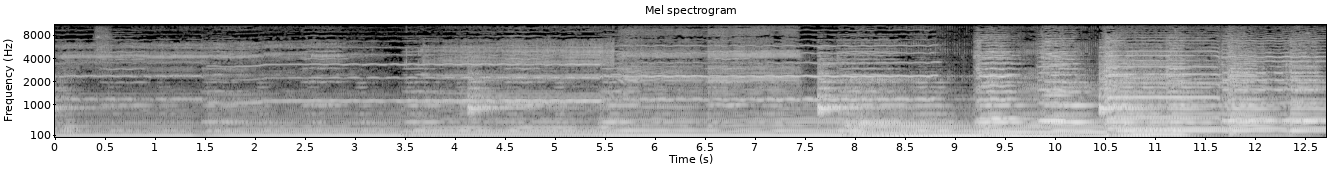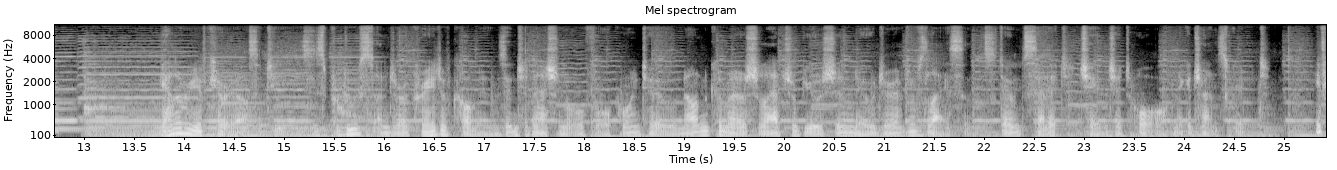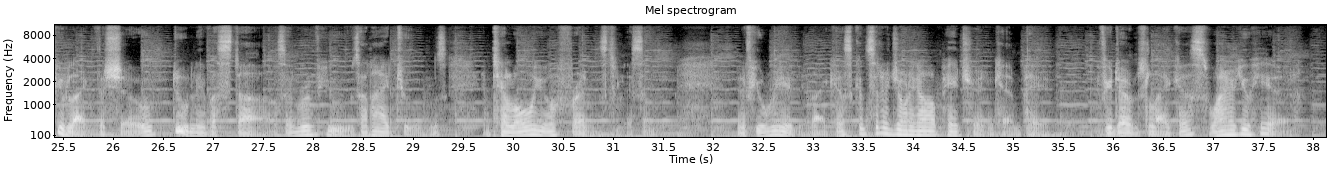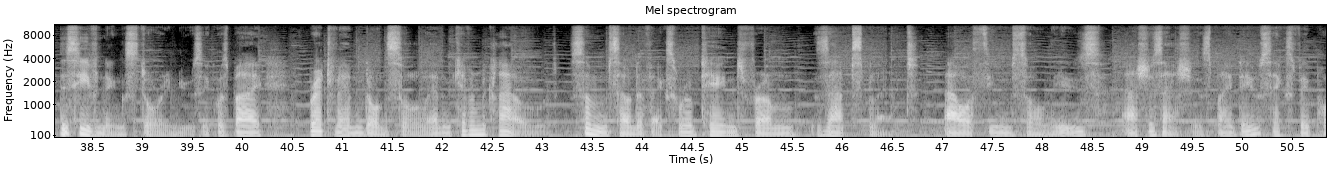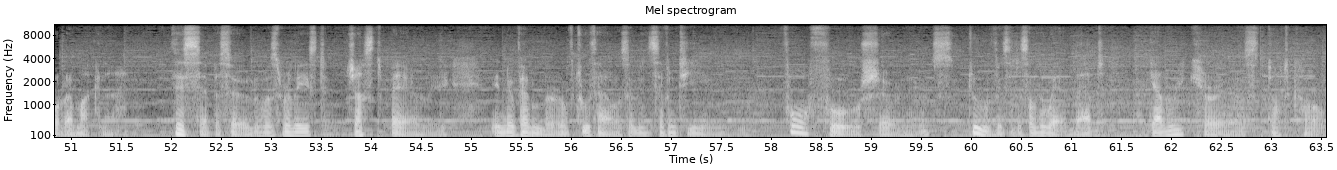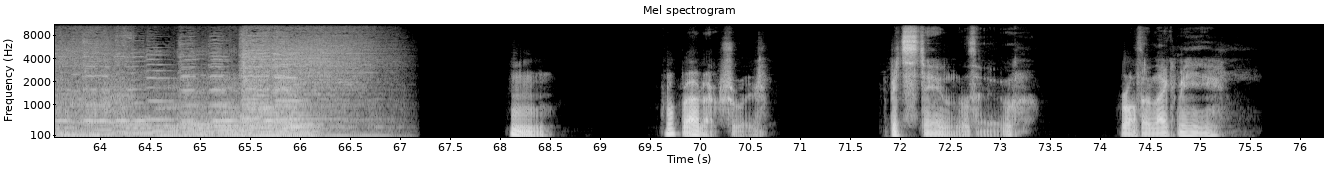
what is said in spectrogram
Gallery of Curiosities is produced under a Creative Commons International 4.0 non-commercial attribution no derivatives license. Don't sell it, change it, or make a transcript. If you like the show, do leave us stars and reviews on iTunes and tell all your friends to listen. And if you really like us, consider joining our Patreon campaign. If you don't like us, why are you here? This evening's story music was by Brett Van Donsel and Kevin MacLeod. Some sound effects were obtained from Zapsplat. Our theme song is Ashes Ashes by Deus Ex Vapora Machina. This episode was released just barely in November of 2017. For full show notes, do visit us on the web at gallerycurious.com. Hmm. Not bad, actually. A bit stale, though. Rather like me.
